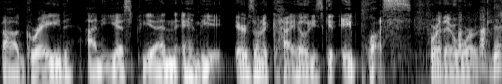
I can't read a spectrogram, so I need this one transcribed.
Uh, grade on ESPN and the Arizona Coyotes get A plus for their work They,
